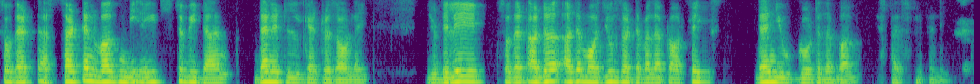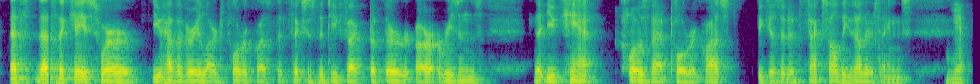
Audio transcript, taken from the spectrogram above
so that a certain work needs to be done, then it will get resolved. Like you delay it so that other other modules are developed or fixed, then you go to the bug specifically. That's, that's the case where you have a very large pull request that fixes the defect, but there are reasons that you can't close that pull request because it affects all these other things. Yep.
